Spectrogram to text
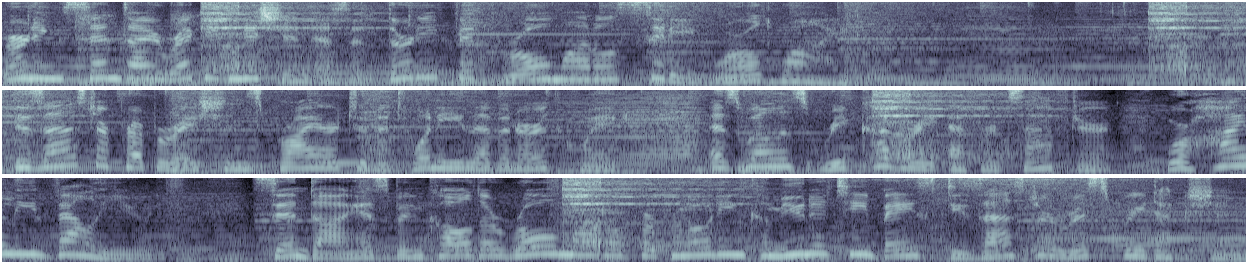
earning Sendai recognition as the 35th role model city worldwide. Disaster preparations prior to the 2011 earthquake, as well as recovery efforts after, were highly valued. Sendai has been called a role model for promoting community-based disaster risk reduction,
